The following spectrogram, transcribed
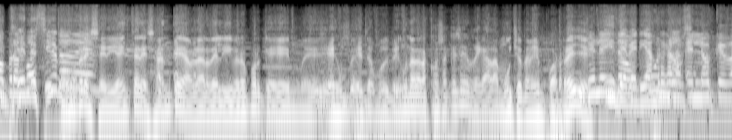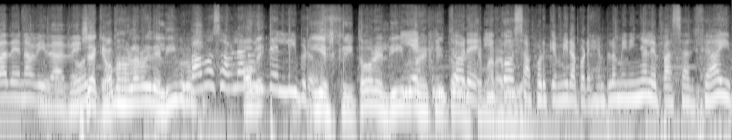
O propósito de- Hombre, sería interesante hablar de libros porque eh, es, un- es una de las cosas que se regala mucho también por Yo he Reyes. leído deberían regalarse- en lo que va de Navidades. O sea, que vamos a hablar hoy de libros. Vamos a hablar hoy de libros. Y escritores, libros, y escritores. y cosas, porque mira, por ejemplo, a mi niña le pasa, dice, ay,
